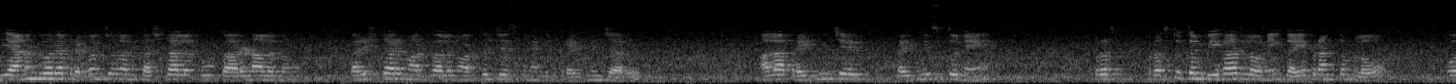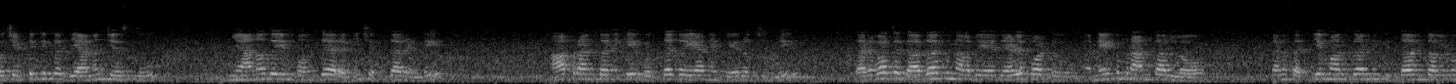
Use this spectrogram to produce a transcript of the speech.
ధ్యానం ద్వారా ప్రపంచంలోని కష్టాలకు కారణాలను పరిష్కార మార్గాలను అర్థం చేసుకునేందుకు ప్రయత్నించారు. అలా ప్రయత్నించే ప్రయత్నిస్తూనే ప్రస్ ప్రస్తుతం బీహార్లోని గయ ప్రాంతంలో ఓ చెట్టు కింద ధ్యానం చేస్తూ జ్ఞానోదయం పొందారని చెప్తారండి. ఆ ప్రాంతానికే బుద్ధగయ అనే పేరు వచ్చింది తర్వాత దాదాపు నలభై ఐదేళ్ళ పాటు అనేక ప్రాంతాల్లో తన సత్య మార్గాన్ని సిద్ధాంతాలను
